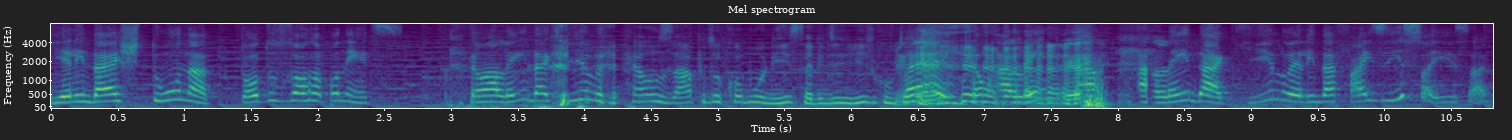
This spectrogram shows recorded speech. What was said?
e ele ainda stuna todos os oponentes. Então, além daquilo, é o zap do comunista, ele divide com todo É, então, além, a- além daquilo, ele ainda faz isso aí, sabe?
